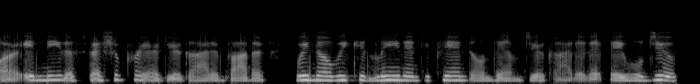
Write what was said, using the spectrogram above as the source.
are in need of special prayer, dear God. And Father, we know we can lean and depend on them, dear God, and that they will do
